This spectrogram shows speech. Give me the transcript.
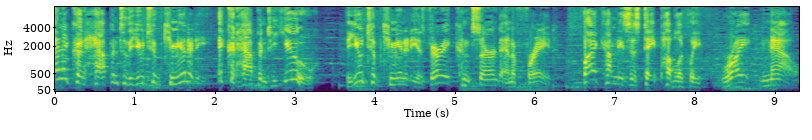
And it could happen to the YouTube community. It could happen to you. The YouTube community is very concerned and afraid. Viacom needs to state publicly right now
